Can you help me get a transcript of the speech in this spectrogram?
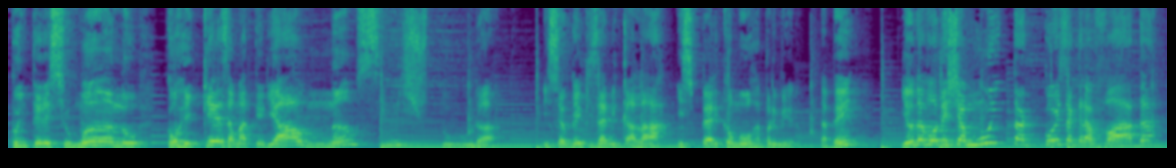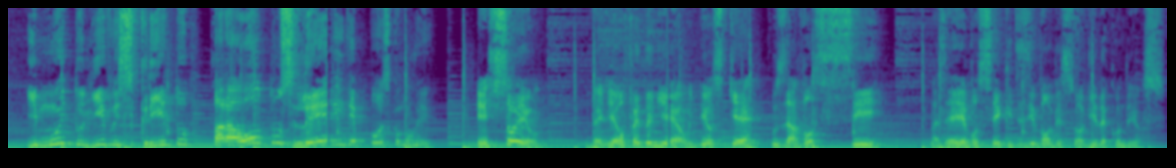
com interesse humano, com riqueza material, não se mistura. E se alguém quiser me calar, espere que eu morra primeiro, tá bem? E eu ainda vou deixar muita coisa gravada e muito livro escrito para outros lerem depois que eu morrer. Esse sou eu. O Daniel foi Daniel e Deus quer usar você. Mas aí é você que desenvolve a sua vida com Deus.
